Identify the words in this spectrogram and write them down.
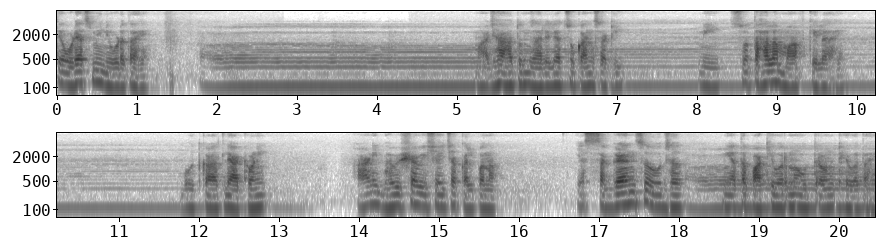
तेवढ्याच मी निवडत आहे. माझ्या हातून झालेल्या चुकांसाठी मी स्वतःला माफ केलं आहे. भूतकाळातल्या आठवणी आणि भविष्याविषयीच्या कल्पना या सगळ्यांचं ओझं मी आता पाठीवरनं उतरवून ठेवत आहे.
